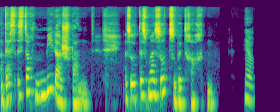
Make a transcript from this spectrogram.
Und das ist doch mega spannend. Also das mal so zu betrachten. Ja,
